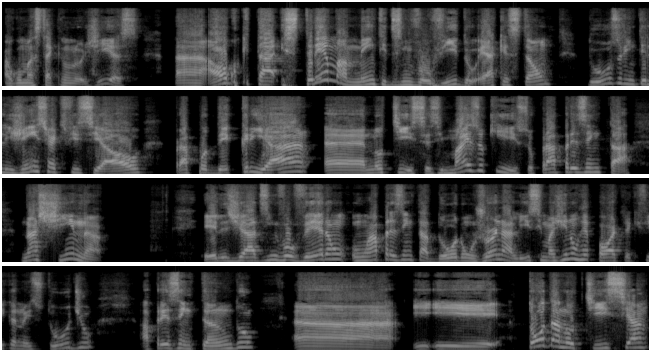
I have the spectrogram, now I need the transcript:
algumas tecnologias. Ah, algo que está extremamente desenvolvido é a questão do uso de inteligência artificial para poder criar é, notícias e mais do que isso, para apresentar. Na China, eles já desenvolveram um apresentador, um jornalista. Imagina um repórter que fica no estúdio apresentando uh, e, e toda a notícia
